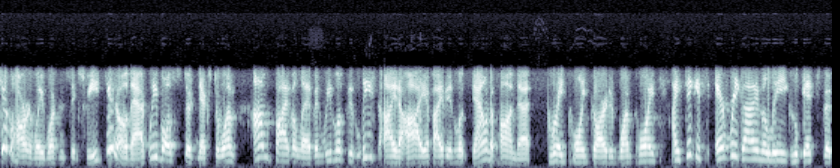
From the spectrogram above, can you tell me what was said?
Tim Hardaway wasn't six feet. You know that. We've all stood next to him. I'm 5'11. We looked at least eye to eye if I didn't look down upon the great point guard at one point. I think it's every guy in the league who gets the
